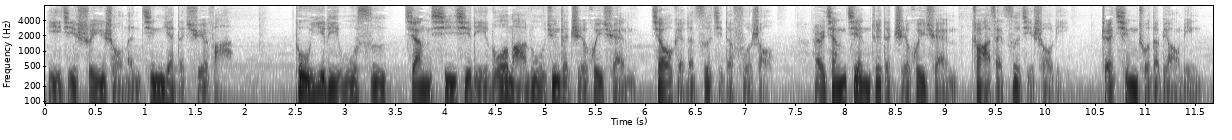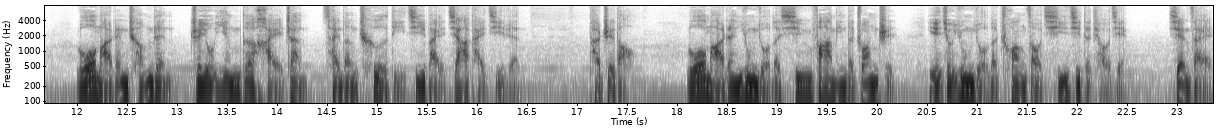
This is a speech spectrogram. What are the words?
以及水手们经验的缺乏。杜伊利乌斯将西西里罗马陆军的指挥权交给了自己的副手。而将舰队的指挥权抓在自己手里，这清楚地表明，罗马人承认只有赢得海战，才能彻底击败迦太基人。他知道，罗马人拥有了新发明的装置，也就拥有了创造奇迹的条件。现在，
